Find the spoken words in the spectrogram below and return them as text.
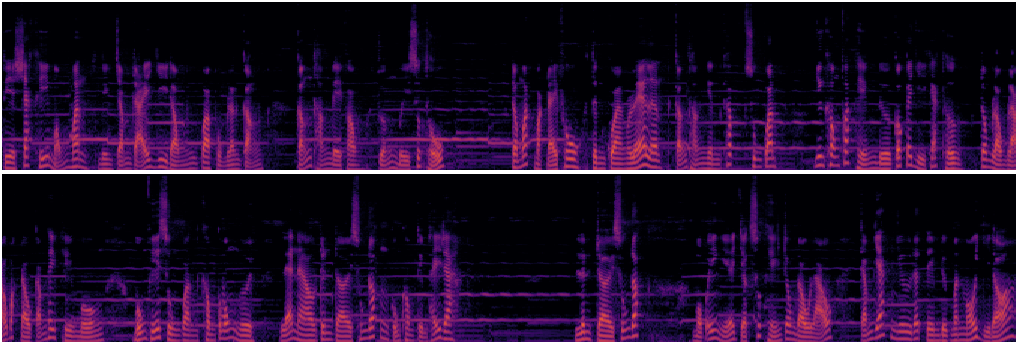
tia sát khí mỏng manh liền chậm rãi di động qua vùng lân cận, cẩn thận đề phòng, chuẩn bị xuất thủ. Trong mắt mặt đại phu, tinh quang lóe lên, cẩn thận nhìn khắp xung quanh, nhưng không phát hiện được có cái gì khác thường. Trong lòng lão bắt đầu cảm thấy phiền muộn, bốn phía xung quanh không có bóng người, lẽ nào trên trời xuống đất cũng không tìm thấy ra. Lên trời xuống đất, một ý nghĩa chợt xuất hiện trong đầu lão, cảm giác như đã tìm được manh mối gì đó.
